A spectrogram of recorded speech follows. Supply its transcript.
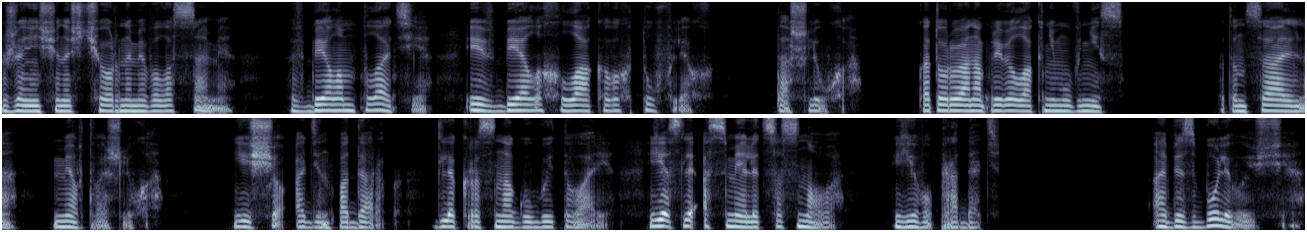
Женщина с черными волосами, в белом платье и в белых лаковых туфлях. Та шлюха, которую она привела к нему вниз. Потенциально мертвая шлюха. Еще один подарок для красногубой твари, если осмелится снова его продать. Обезболивающее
